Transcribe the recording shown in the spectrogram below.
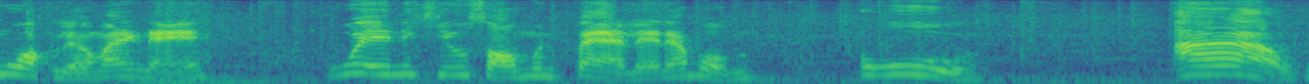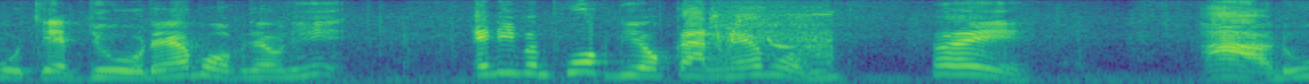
หมวกเหลืองมาจากไหนเว้ยนี่คิวสองหมื่นแปดเลยนะผมโอ้อ่าโอ้โหเจ็บอยู่นะครับผมเดี๋ยวนี้ไอ้นี่เป็นพวกเดียวกันนะครับผมเฮ้ยอ่าดู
